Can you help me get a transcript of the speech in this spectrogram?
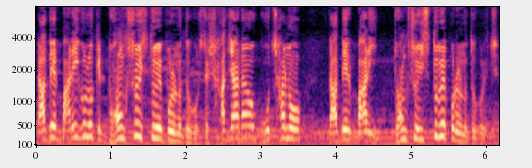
তাদের বাড়িগুলোকে ধ্বংসস্তূপে পরিণত করছে। সাজানো গোছানো তাদের বাড়ি ধ্বংসস্তূপে পরিণত করেছে।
